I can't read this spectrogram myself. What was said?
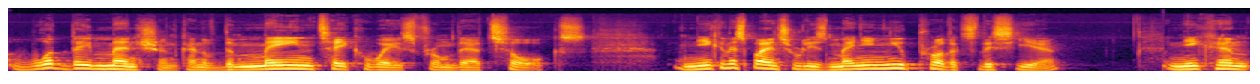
What they mentioned, kind of the main takeaways from their talks, Nikon is planning to release many new products this year. Nikon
